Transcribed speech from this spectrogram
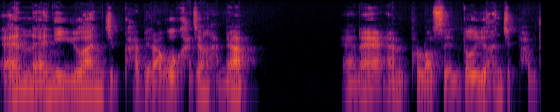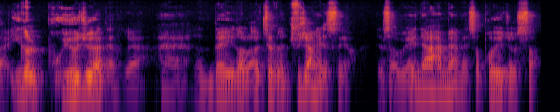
n, n이 유한집합이라고 가정하면 n의 n 플러스 1도 유한집합이다. 이걸 보여줘야 되는 거야. 예, 그런데 이걸 어쨌든 주장했어요. 그래서 왜냐하면 해서 보여줬어.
